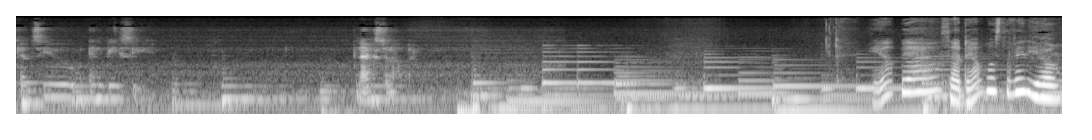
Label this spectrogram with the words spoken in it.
$280 gets you in BC. Next to nothing. Yep, yeah. So that was the video.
